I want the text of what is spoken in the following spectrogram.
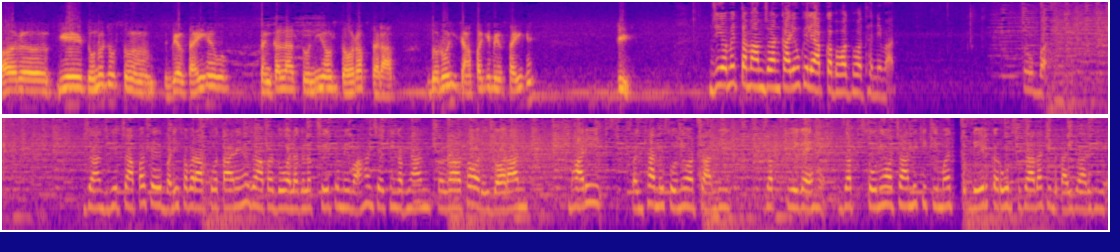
और ये दोनों जो व्यवसायी हैं वो लाल सोनी और सौरभ सराफ, दोनों ही चांपा के व्यवसायी हैं। जी। जी, अमित, तमाम जानकारियों के लिए आपका बहुत बहुत धन्यवाद। तो जांजगीर चांपा से बड़ी खबर आपको बता रहे हैं, जहाँ पर दो अलग अलग क्षेत्र में वाहन चेकिंग अभियान चल रहा था और इस दौरान भारी संख्या में सोने और चांदी जब्त किए गए हैं। जब्त सोने और चांदी की कीमत डेढ़ करोड़ से ज़्यादा की बताई जा रही है।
